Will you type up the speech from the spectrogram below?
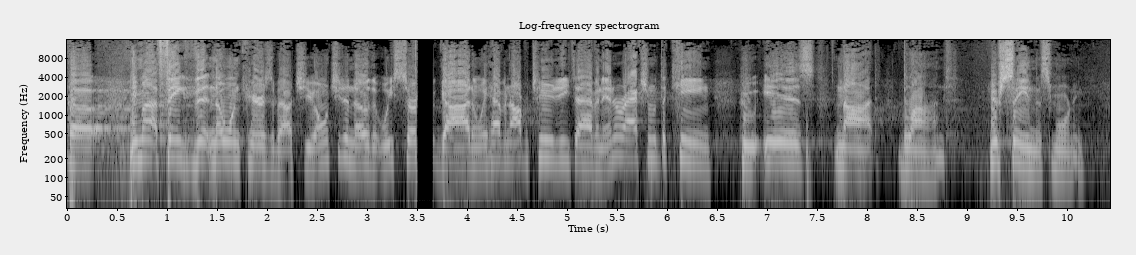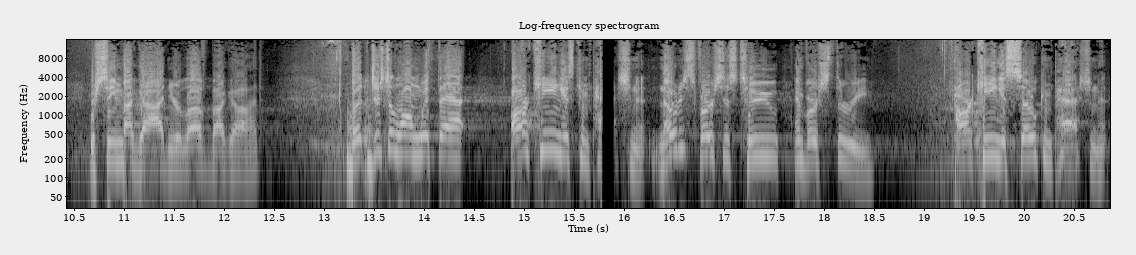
Uh, you might think that no one cares about you. I want you to know that we serve God, and we have an opportunity to have an interaction with the King who is not blind. You're seen this morning. You're seen by God, and you're loved by God. But just along with that, our king is compassionate. Notice verses 2 and verse 3. Our king is so compassionate.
